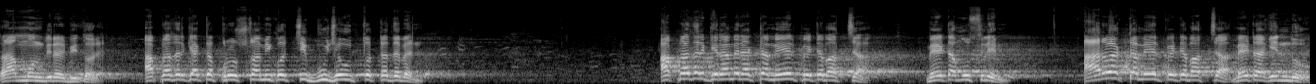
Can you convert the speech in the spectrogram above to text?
রাম মন্দিরের ভিতরে। আপনাদেরকে একটা প্রশ্ন আমি করছি, বুঝে উত্তরটা দেবেন। আপনাদের গ্রামের একটা মেয়ের পেটে বাচ্চা, মেয়েটা মুসলিম। আরও একটা মেয়ের পেটে বাচ্চা, মেয়েটা হিন্দু।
